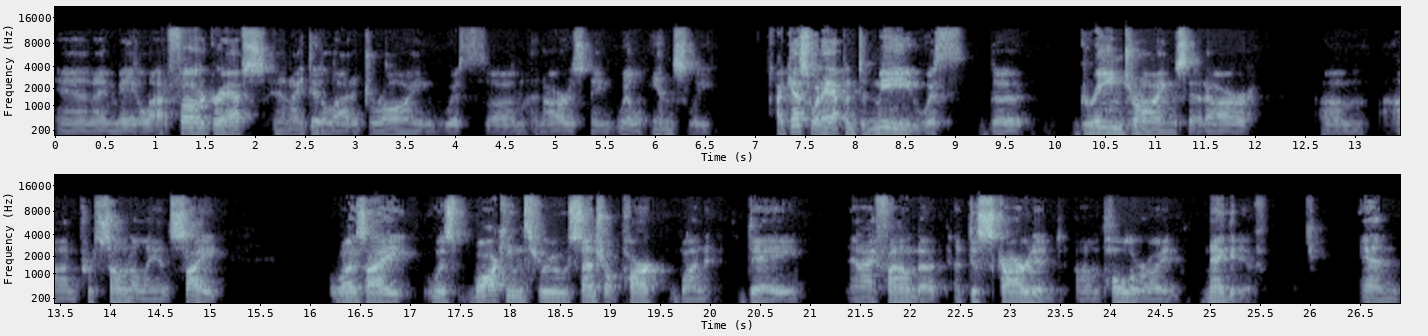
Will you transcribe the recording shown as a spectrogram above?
and I made a lot of photographs and I did a lot of drawing with um, an artist named Will Insley. I guess what happened to me with the green drawings that are um, on PersonaLand site was I was walking through Central Park one day and I found a, a discarded um, Polaroid negative. And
